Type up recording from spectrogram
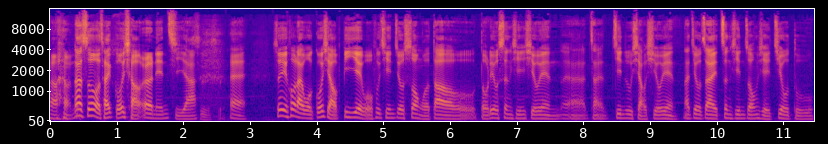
啊！”那时候我才国小二年级啊，是是，哎，所以后来我国小毕业，我父亲就送我到斗六圣心修院，呃，在进入小修院，那就在正心中学就读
